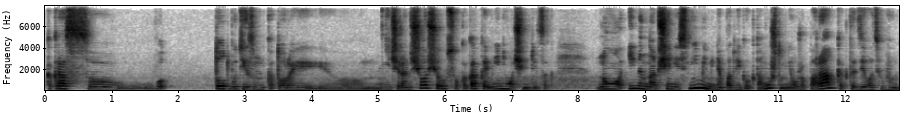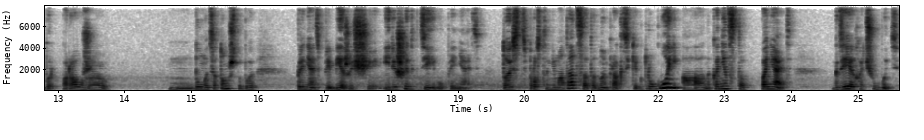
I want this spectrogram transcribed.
как раз э, вот тот буддизм, который Ничиран Щощу, Сока Гакой, мне не очень близок. Но именно общение с ними меня подвигло к тому, что мне уже пора как-то делать выбор, пора уже думать о том, чтобы принять прибежище и решить, где его принять. То есть просто не мотаться от одной практики к другой, а наконец-то понять, где я хочу быть,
